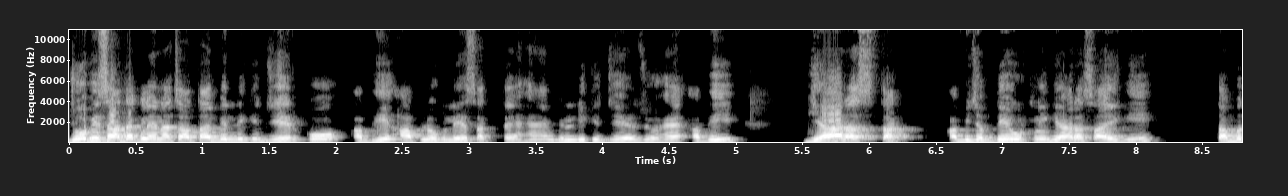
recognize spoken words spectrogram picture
जो भी साधक लेना चाहता है बिल्ली की जेर को अभी आप लोग ले सकते हैं। बिल्ली की जेर जो है अभी ग्यारस तक, अभी जब देव उठनी ग्यारस आएगी, तब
